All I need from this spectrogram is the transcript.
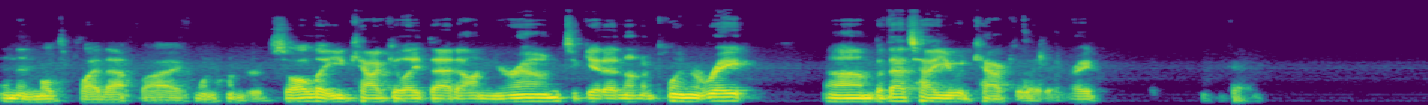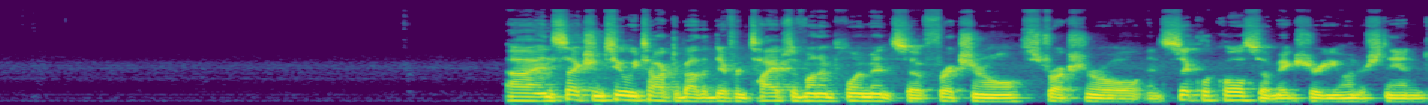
and then multiply that by 100. So I'll let you calculate that on your own to get an unemployment rate, um, but that's how you would calculate it, right? Okay. Uh, in section two, we talked about the different types of unemployment, so frictional, structural, and cyclical. So make sure you understand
